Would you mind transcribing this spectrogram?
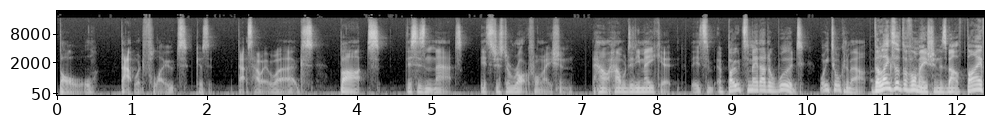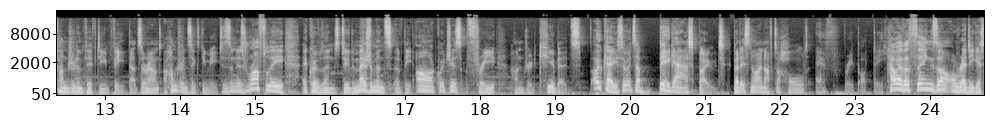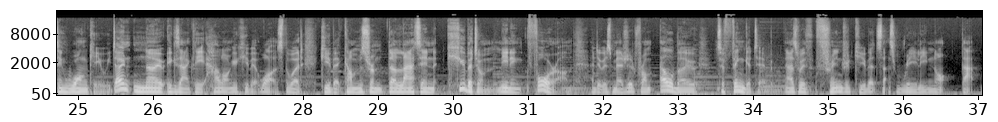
bowl, that would float, because that's how it works. But this isn't that. It's just a rock formation. How, how did he make it? It's a boat's made out of wood. What are you talking about? The length of the formation is about 515 feet. That's around 160 meters and is roughly equivalent to the measurements of the Ark, which is 300 cubits. Okay, so it's a big ass boat, but it's not enough to hold everybody. However, things are already getting wonky. We don't know exactly how long a cubit was. The word cubit comes from the Latin cubitum, meaning forearm, and it was measured from elbow to fingertip. As with 300 cubits, that's really not that.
